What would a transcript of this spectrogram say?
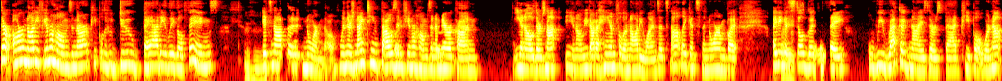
there are naughty funeral homes and there are people who do bad illegal things Mhm. it's not the norm though when there's 19,000 Right. funeral homes in america and you know there's not you know you got a handful of naughty ones it's not like it's the norm but i think it's still good to say we recognize there's bad people. We're not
